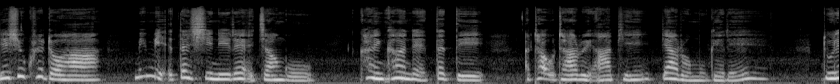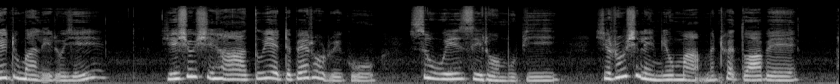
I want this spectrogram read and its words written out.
ယေရှုခရစ်တော်ဟာ မိမိအသက်ရှင်နေတဲ့အကြောင်းကို ခိုင်ခန့်တဲ့တက်သေးအထောက်အထားတွေအားဖြင့်ပြတော်မူခဲ့တယ်။ဒူလေးတူမလေးတို့ရေယေရှုရှင်ဟာသူ့ရဲ့တပည့်တော်တွေကိုစုဝေးစေတော်မူပြီးယေရုရှလင်မြို့မှမထွက်သွားပဲဖ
